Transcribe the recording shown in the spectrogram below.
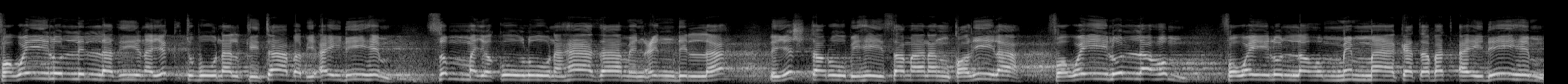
فويل للذين يكتبون الكتاب بأيديهم ثم يقولون هذا من عند الله ليشتروا به ثمنا قليلا فويل لهم فويل لهم مما كتبت أيديهم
